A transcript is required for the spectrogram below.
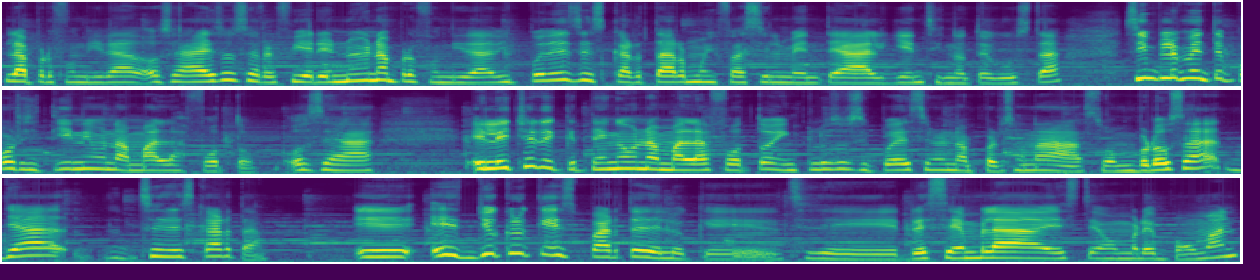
la profundidad, o sea, a eso se refiere, no hay una profundidad y puedes descartar muy fácilmente a alguien si no te gusta, simplemente por si tiene una mala foto, o sea, el hecho de que tenga una mala foto, incluso si puede ser una persona asombrosa, ya se descarta. Eh, eh, yo creo que es parte de lo que se resembla este hombre Bowman,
